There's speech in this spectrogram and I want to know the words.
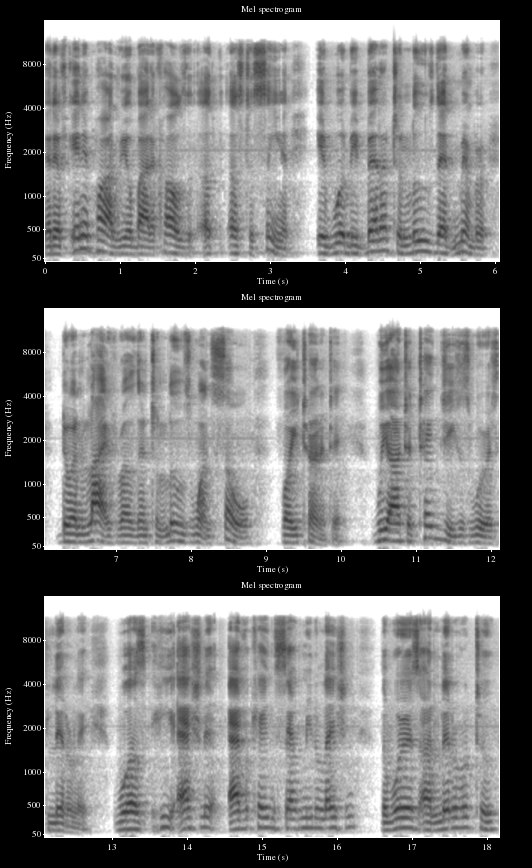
that if any part of your body causes us to sin, it would be better to lose that member during life rather than to lose one's soul for eternity. We are to take Jesus' words literally. Was he actually advocating self mutilation? The words are literal to,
